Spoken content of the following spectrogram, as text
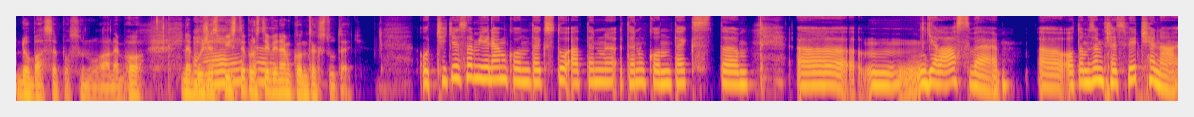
doba se posunula, nebo, nebo že spíš jste prostě v jiném kontextu teď? Určitě jsem v jiném kontextu a ten, ten kontext uh, dělá své. Eh, o tom jsem přesvědčená,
